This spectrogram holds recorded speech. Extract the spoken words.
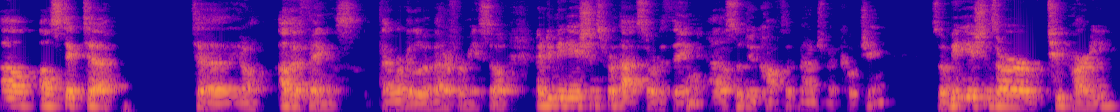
I'll I'll stick to to you know other things that work a little bit better for me. So I do mediations for that sort of thing. I also do conflict management coaching. So mediations are two party,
